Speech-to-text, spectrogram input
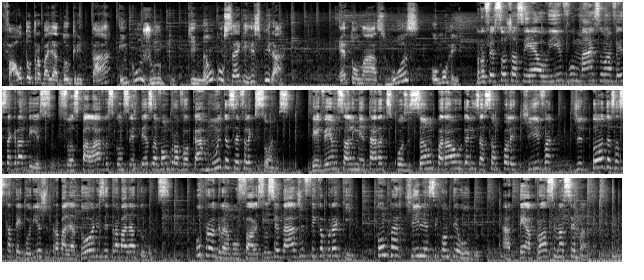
Falta o trabalhador gritar em conjunto, que não consegue respirar é tomar as ruas ou morrer. Professor Josiel Ivo, mais uma vez agradeço. Suas palavras com certeza vão provocar muitas reflexões. Devemos alimentar a disposição para a organização coletiva de todas as categorias de trabalhadores e trabalhadoras. O programa UFAO e Sociedade fica por aqui. Compartilhe esse conteúdo. Até a próxima semana.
